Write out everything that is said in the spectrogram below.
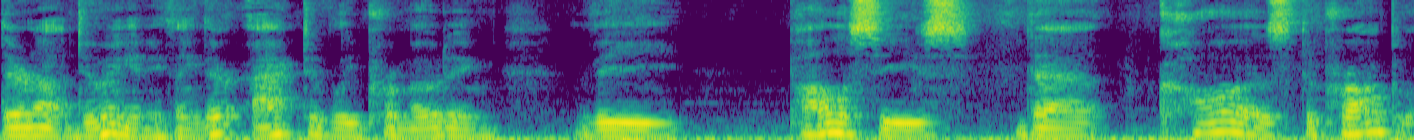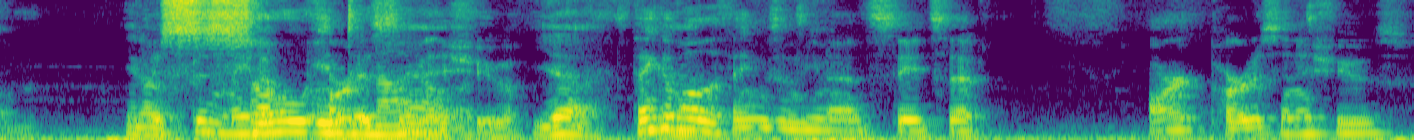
they're not doing anything. They're actively promoting the policies that cause the problem. You know, It's been so in denial. issue. Yeah. think of all the things in the united states that aren't partisan issues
